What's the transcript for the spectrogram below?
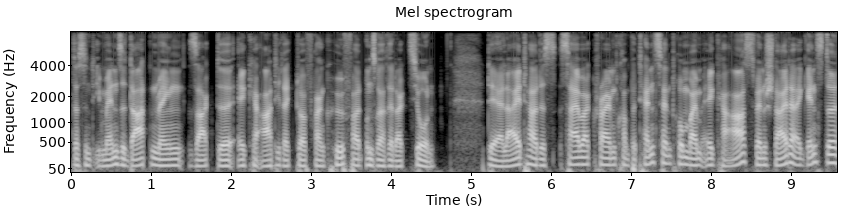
Das sind immense Datenmengen, sagte LKA-Direktor Frank Höfer unserer Redaktion. Der Leiter des Cybercrime Kompetenzzentrums beim LKA, Sven Schneider, ergänzte,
